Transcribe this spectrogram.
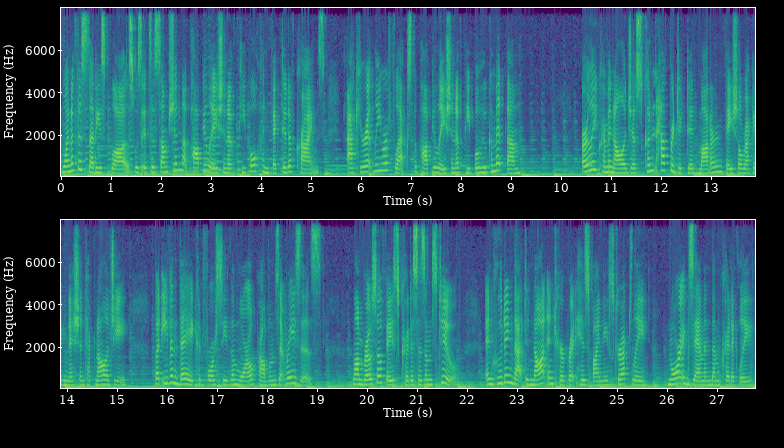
One of the study's flaws was its assumption a population of people convicted of crimes accurately reflects the population of people who commit them. Early criminologists couldn't have predicted modern facial recognition technology, but even they could foresee the moral problems it raises. Lombroso faced criticisms too, including that did not interpret his findings correctly, nor examine them critically.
